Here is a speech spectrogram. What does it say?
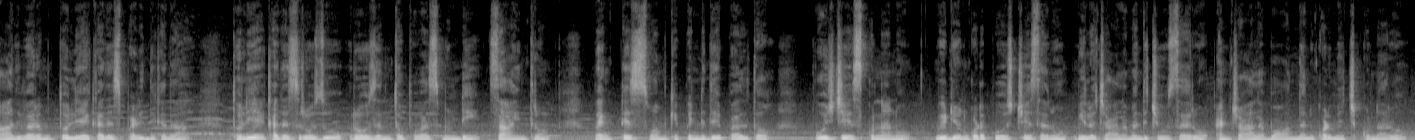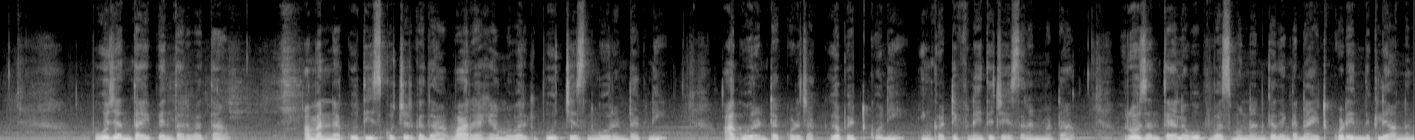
ఆదివారం తొలి ఏకాదశి పడింది కదా. తొలి ఏకాదశి రోజు రోజంతా ఉపవాసం ఉండి సాయంత్రం వెంకటేశ్వర స్వామికి పిండి దీపాలతో పూజ చేసుకున్నాను. వీడియోని కూడా పోస్ట్ చేశాను. మీలో చాలామంది చూశారు అండ్ చాలా బాగుందని కూడా మెచ్చుకున్నారు. పూజ అంతా అయిపోయిన తర్వాత అమర్ నాకు తీసుకొచ్చారు కదా. వారాహి అమ్మవారికి పూజ చేసిన గోరంటాక్ని. ఆ గోరంటక్ కూడా చక్కగా పెట్టుకొని ఇంకా టిఫిన్ అయితే చేశానమాట రోజంతా ఎలాగో ఉపవాసం ఉన్నాను కదా ఇంకా నైట్ కూడా ఎందుకులే అన్నం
